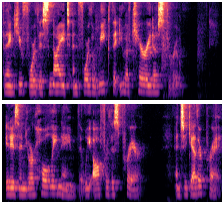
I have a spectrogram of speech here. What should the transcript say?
Thank you for this night and for the week that you have carried us through. It is in your holy name that we offer this prayer and together pray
